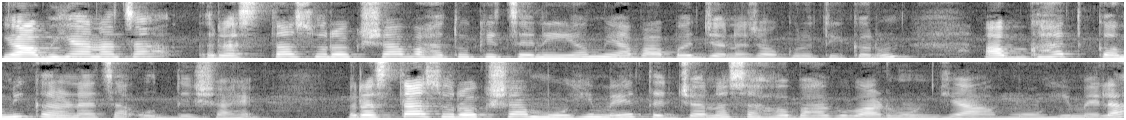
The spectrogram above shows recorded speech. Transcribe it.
या अभियानाचा रस्ता सुरक्षा वाहतुकीचे नियम याबाबत जनजागृती करून अपघात कमी करण्याचा उद्देश आहे. रस्ता सुरक्षा मोहिमेत जनसहभाग वाढवून या मोहिमेला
